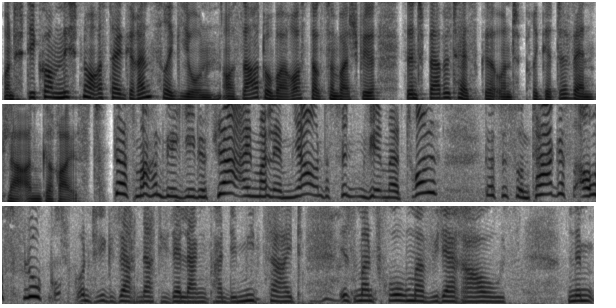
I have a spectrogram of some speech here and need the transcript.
Und die kommen nicht nur aus der Grenzregion. Aus Sato bei Rostock zum Beispiel sind Bärbel Teske und Brigitte Wendler angereist. Das machen wir jedes Jahr, einmal im Jahr und das finden wir immer toll. Das ist so ein Tagesausflug. Und wie gesagt, nach dieser langen Pandemiezeit ist man froh, mal wieder raus, ne,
